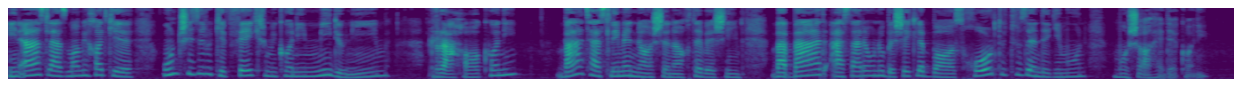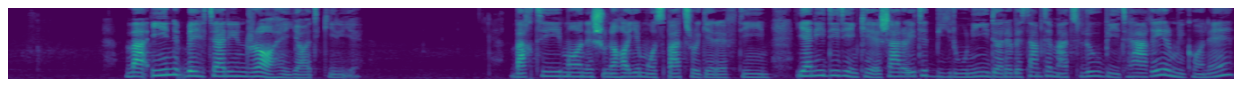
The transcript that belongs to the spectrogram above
این اصل از ما می‌خواد که اون چیزی رو که فکر می‌کنیم می‌دونیم رها کنیم و تسلیم ناشناخته بشیم و بعد اثر اونو به شکل بازخورد تو زندگیمون مشاهده کنیم. و این بهترین راه یادگیریه. وقتی ما نشونه های مثبت رو گرفتیم یعنی دیدیم که شرایط بیرونی داره به سمت مطلوبی تغییر می‌کنه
